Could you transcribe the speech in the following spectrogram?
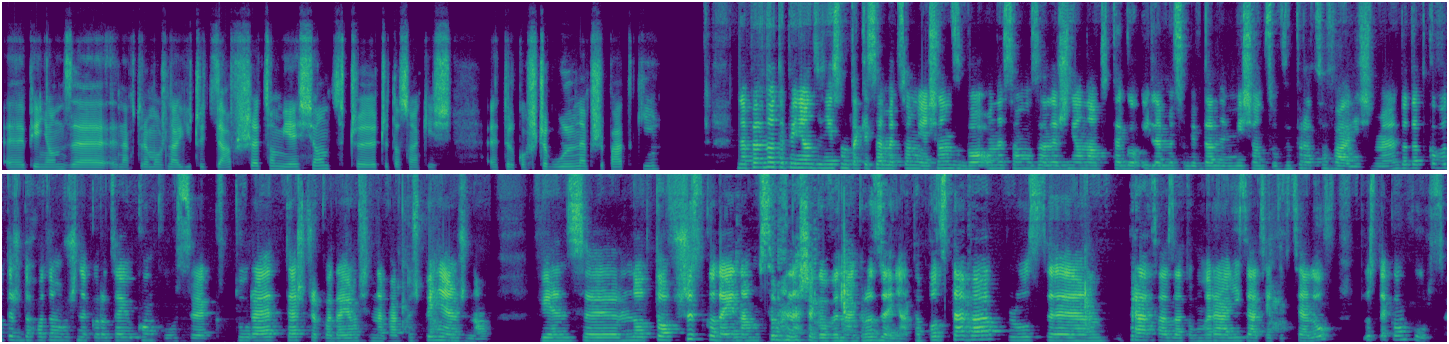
e, pieniądze, na które można liczyć zawsze, co miesiąc, czy czy to są jakieś, e, tylko szczególne przypadki? Na pewno te pieniądze nie są takie same co miesiąc, bo one są uzależnione od tego, ile my sobie w danym miesiącu wypracowaliśmy. Dodatkowo też dochodzą różnego rodzaju konkursy, które też przekładają się na wartość pieniężną. Więc y, no, to wszystko daje nam sumę naszego wynagrodzenia. Ta podstawa plus y, praca za tą realizację tych celów, plus te konkursy.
